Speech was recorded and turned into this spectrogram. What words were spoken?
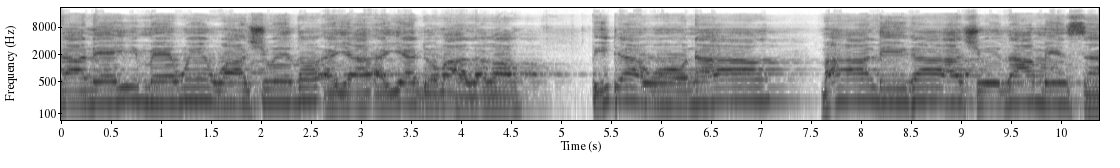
ဌာနေဤမေဝင်းဝါရွှေသောအရာအယတ်တို့မှ၎င်းပိဋဝန္နာ မဟာလီကရွှေသားမင်းဆံ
